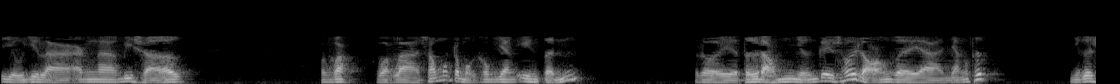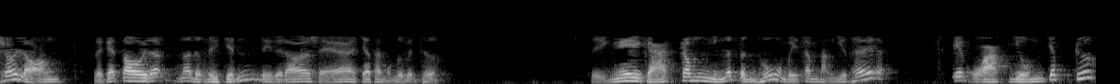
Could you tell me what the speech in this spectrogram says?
Ví dụ như là ăn à, bí sợ vân vân. Hoặc là sống trong một không gian yên tĩnh rồi à, tự động những cái rối loạn về à, nhận thức. Những cái rối loạn về cái tôi đó, nó được điều chỉnh thì người đó sẽ trở thành một người bình thường. Thì ngay cả trong những cái tình huống mà bị tâm thần như thế đó, cái hoạt dụng chấp trước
